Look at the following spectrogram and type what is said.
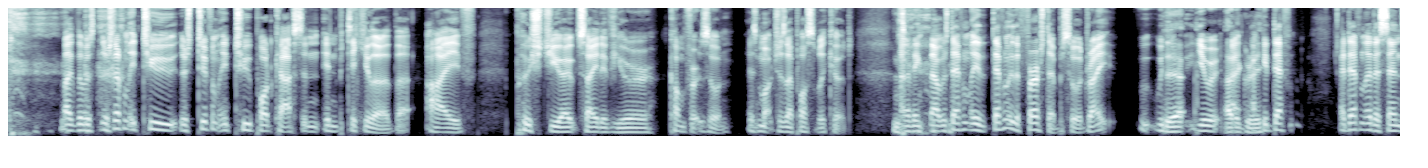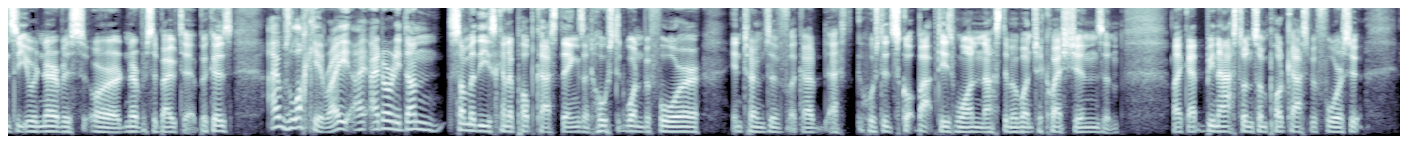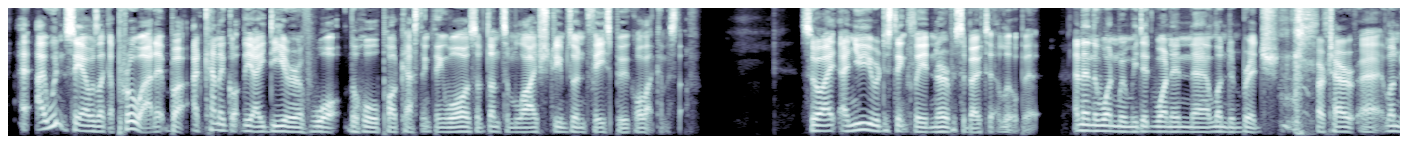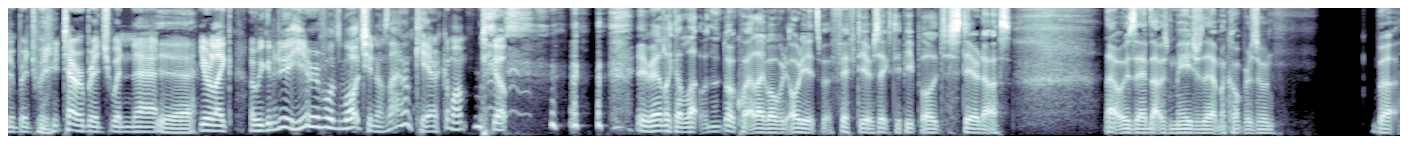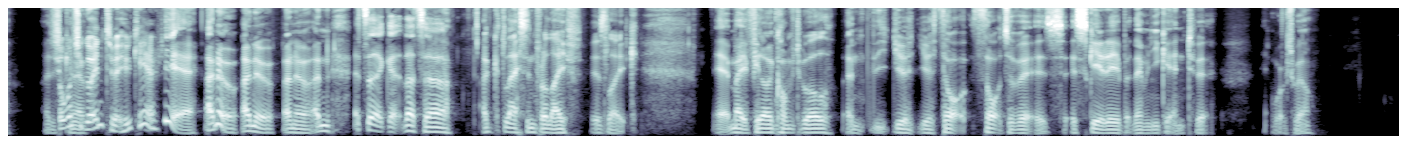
like there was, there's definitely two, there's definitely two podcasts in, in particular that I've pushed you outside of your comfort zone as much as I possibly could. And I think that was definitely, definitely the first episode, right? yeah, you were, I'd agree. I, I could definitely, I definitely had a sense that you were nervous or nervous about it because I was lucky, right? I, would already done some of these kind of podcast things. I'd hosted one before in terms of like I, I hosted Scott Baptie's one, asked him a bunch of questions, and like I'd been asked on some podcasts before. So I, I wouldn't say I was like a pro at it, but I'd kind of got the idea of what the whole podcasting thing was. I've done some live streams on Facebook, all that kind of stuff. So I, I knew you were distinctly nervous about it a little bit. And then the one when we did one in uh, London Bridge or Tower, uh, London Bridge, Tower Bridge, when uh, yeah. you were like, "Are we going to do it here? Everyone's watching." I was like, "I don't care. Come on, let's go." yeah, we had like a not quite a live audience, but fifty or sixty people just stared at us. That was um, that was majorly out of my comfort zone. But I just. But once you got into it, who cares? Yeah, I know, I know, I know, and it's like a, that's a a good lesson for life. Is like it might feel uncomfortable, and the, your your thought thoughts of it is is scary, but then when you get into it it works well.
